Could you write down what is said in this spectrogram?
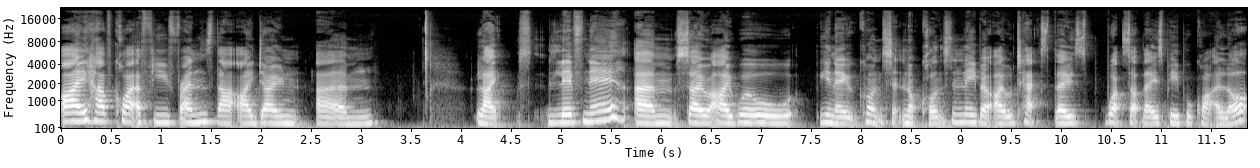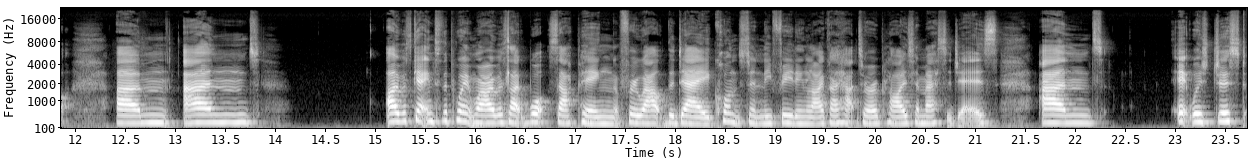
I have quite a few friends that I don't um, like live near. Um, so I will, you know, constant not constantly, but I will text those WhatsApp those people quite a lot. Um, and I was getting to the point where I was like WhatsApping throughout the day, constantly feeling like I had to reply to messages. And it was just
